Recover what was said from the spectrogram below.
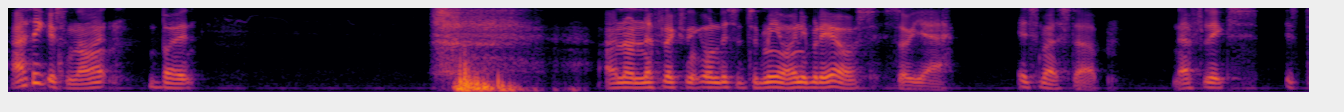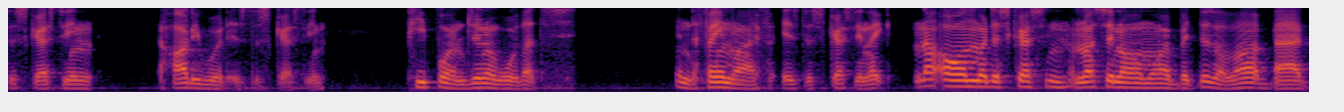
I think it's not, but I know Netflix ain't gonna listen to me or anybody else. So yeah, it's messed up. Netflix is disgusting. Hollywood is disgusting. People in general, that's in the fame life is disgusting. Like not all of them are disgusting. I'm not saying all of them are, but there's a lot of bad.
